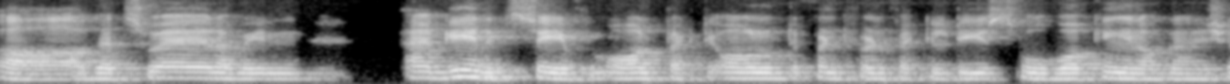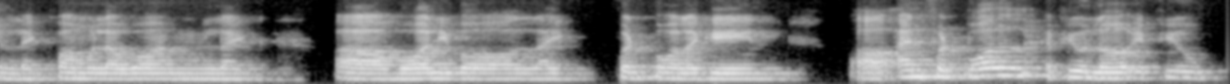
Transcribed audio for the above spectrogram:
Uh, that's where I mean, again, it's safe from all practice, all different different faculties who working in organization like Formula One, like uh, volleyball, like football again. Uh, and football, if you learn, if you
